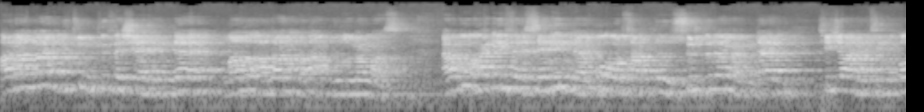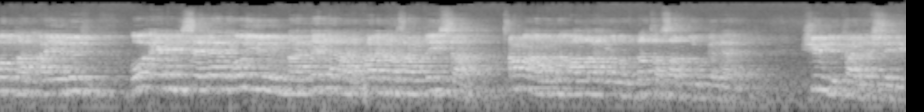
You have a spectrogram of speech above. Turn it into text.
Ararlar bütün küfe şehrinde malı tamamını Allah yolunda tasadduk eder. Şimdi kardeşlerim,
